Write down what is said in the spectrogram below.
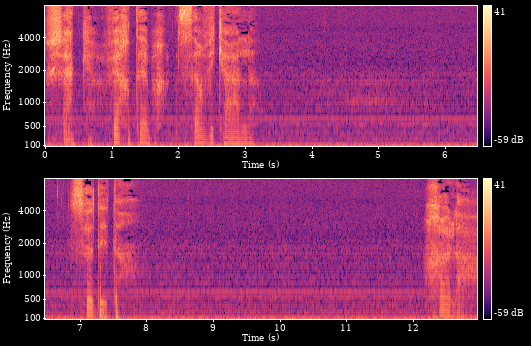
Chaque vertèbre cervicale se détend. Relâche.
